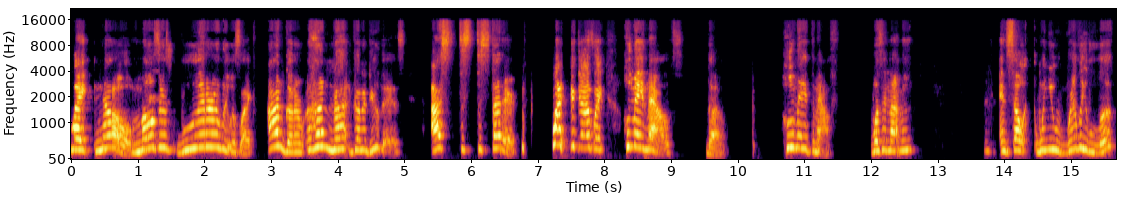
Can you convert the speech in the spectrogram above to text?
like no, Moses literally was like, "I'm gonna, I'm not gonna do this." I just to stutter. What the guy's like, "Who made mouths?" Though, who made the mouth? Was it not me? And so when you really look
